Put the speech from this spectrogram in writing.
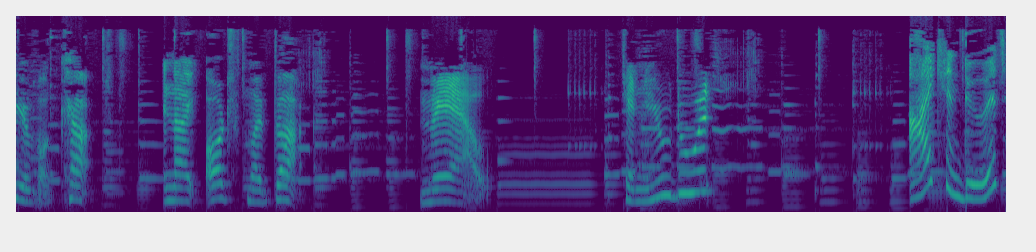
I am a cat, and I arch my back. Meow. Can you do it? I can do it.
